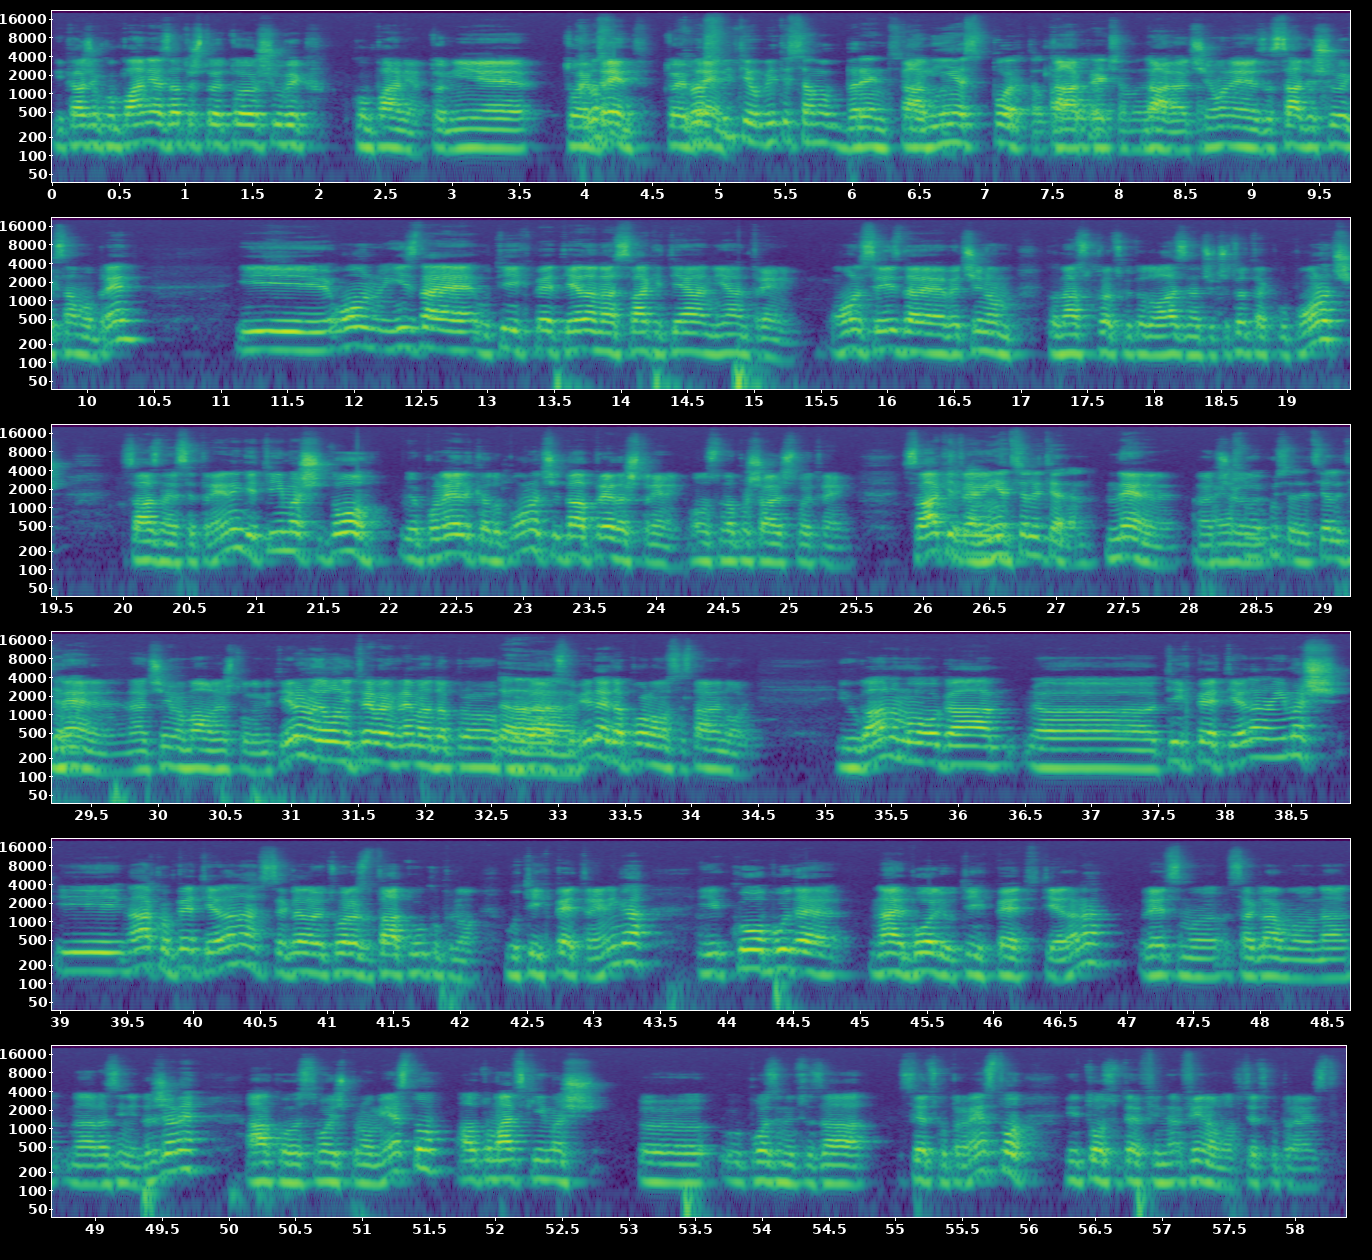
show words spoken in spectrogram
I kažem kompanija zato što je to još uvijek kompanija, to nije, to je Crossfit- brand, to je brand. Crossfit je u biti samo brand, to Tako. nije sport, ali tako, Tako, rećemo. da, znači on je za sad još uvijek samo brand i on izdaje u tih pet tjedana svaki tjedan jedan trening. On se izdaje većinom, kod nas u Hrvatskoj to dolazi znači u četvrtak u ponoć, saznaje se trening i ti imaš do ponedjeljka do ponoći da predaš trening, odnosno da pošalješ svoj trening. Svaki trening... nije cijeli tjedan. Ne, ne, ne. A Znači, ja sam uvijek mislio da je cijeli tjedan. ne, ne, ne, znači ima malo nešto limitirano jer oni trebaju vremena da pro, Da. pogledaju sve videa i da ponovno se stave novi. I uglavnom ovoga, e, tih pet tjedana imaš i nakon pet tjedana se gledaju tvoj rezultat ukupno u tih pet treninga i ko bude najbolji u tih pet tjedana, recimo sad gledamo na, na razini države, ako osvojiš prvo mjesto, automatski imaš e, pozivnicu za svjetsko prvenstvo i to su te fina- finalno svjetsko prvenstvo.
